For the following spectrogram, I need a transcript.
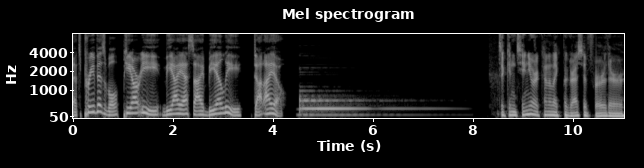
that's previsible, P R E V I S I B L E dot I O. To continue or kind of like progressive further,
